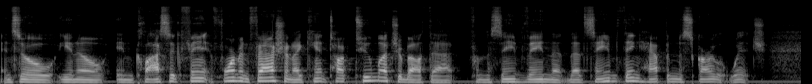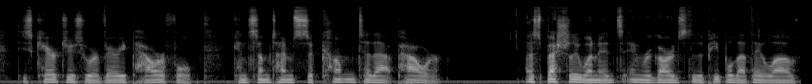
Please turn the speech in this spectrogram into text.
And so, you know, in classic fa- form and fashion, I can't talk too much about that from the same vein that that same thing happened to Scarlet Witch. These characters who are very powerful can sometimes succumb to that power especially when it's in regards to the people that they love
